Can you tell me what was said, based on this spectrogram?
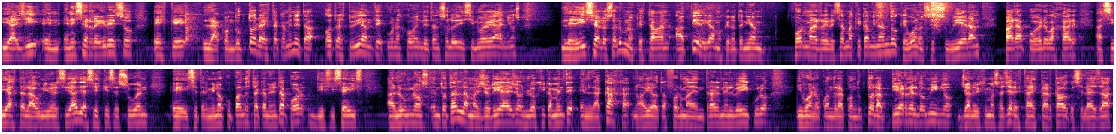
y allí en, ese regreso es que la conductora de esta camioneta, otra estudiante, una joven de tan solo 19 años, le dice a los alumnos que estaban a pie, digamos, que no tenían forma de regresar más que caminando, que bueno, se subieran para poder bajar así hasta la universidad y así es que se suben eh, y se terminó ocupando esta camioneta por 16 alumnos. En total, la mayoría de ellos lógicamente en la caja, no había otra forma de entrar en el vehículo. Y bueno, cuando la conductora pierde el dominio, ya lo dijimos ayer, está descartado que se le haya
